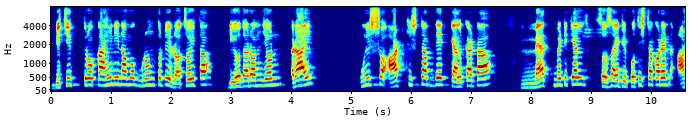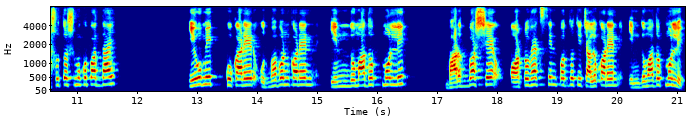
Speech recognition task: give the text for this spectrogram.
বিচিত্র কাহিনী নামক গ্রন্থটির রচয়িতা প্রিয়দারঞ্জন রায়। উনিশশো আট খ্রিস্টাব্দে ক্যালকাটা ম্যাথমেটিক্যাল সোসাইটি প্রতিষ্ঠা করেন আশুতোষ মুখোপাধ্যায়। ইউমিক কুকারের উদ্ভাবন করেন ইন্দুমাধব মল্লিক। ভারতবর্ষে অটো ভ্যাকসিন পদ্ধতি চালু করেন ইন্দুমাধব মল্লিক।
